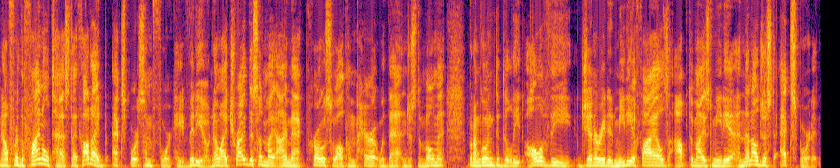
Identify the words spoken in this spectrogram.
Now for the final test, I thought I'd export some 4K video. Now I tried this on my iMac Pro, so I'll compare it with that in just a moment, but I'm going to delete all of the generated media files, optimized media, and then I'll just export it.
